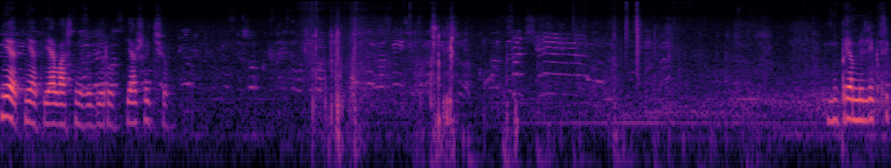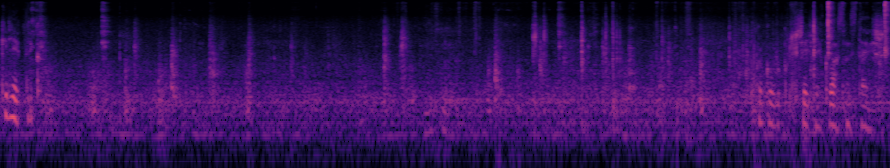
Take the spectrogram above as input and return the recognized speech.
Нет, нет, я ваш не заберу. Я шучу. Ну прям электрик-электрик. Какой классный ставишь.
